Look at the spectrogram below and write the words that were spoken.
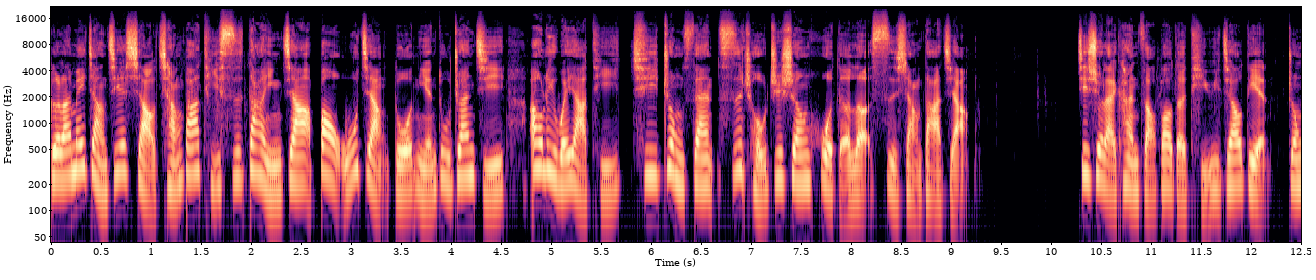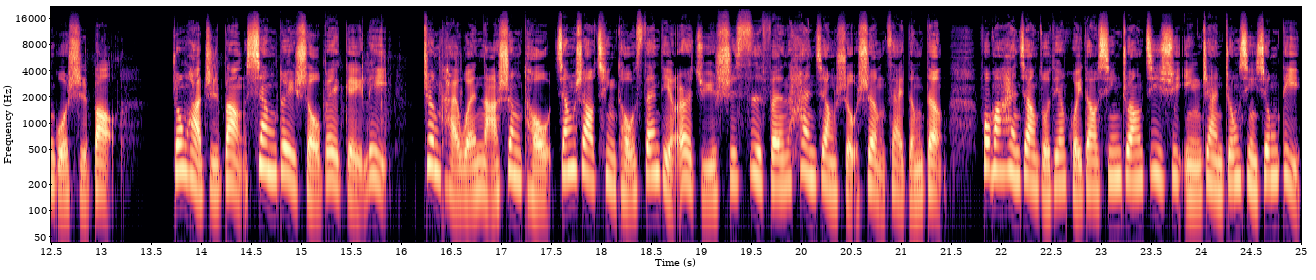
格莱美奖揭晓，强巴提斯大赢家，报五奖夺年度专辑。奥利维亚提七中三，丝绸之声获得了四项大奖。继续来看早报的体育焦点，《中国时报》中华职棒相对手背给力。郑凯文拿胜投，江少庆投三点二局失四分，悍将首胜。再等等，富邦悍将昨天回到新庄，继续迎战中信兄弟，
